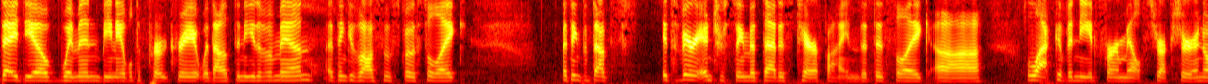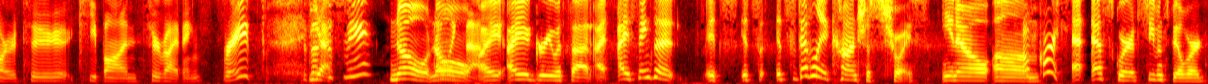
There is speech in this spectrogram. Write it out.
the idea of women being able to procreate without the need of a man i think is also supposed to like i think that that's it's very interesting that that is terrifying that this like uh lack of a need for a male structure in order to keep on surviving right? Is that just me? No, no, like that. I, I agree with that. I, I think that it's it's it's definitely a conscious choice. You know, um, Of course. S squared, Steven Spielberg,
